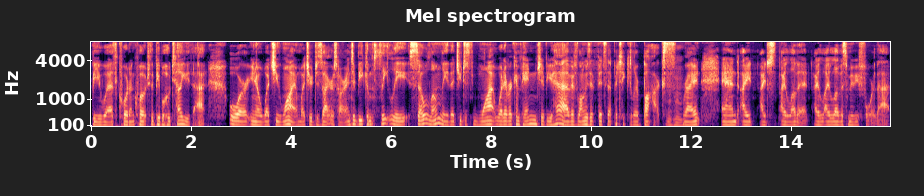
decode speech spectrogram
be with, quote unquote, to the people who tell you that, or you know what you want and what your desires are, and to be completely so lonely that you just want whatever companionship you have, as long as it fits that particular box, right? And I I just I love it. I I love this movie for that.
